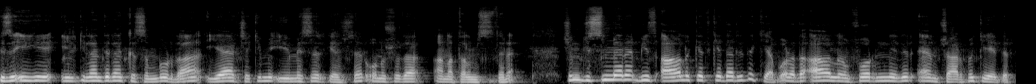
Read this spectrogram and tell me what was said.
Bizi iyi ilgilendiren kısım burada yer çekimi ivmesidir gençler. Onu şurada anlatalım sizlere. Şimdi cisimlere biz ağırlık etki eder dedik ya. Bu arada ağırlığın formülü nedir? M çarpı G'dir.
